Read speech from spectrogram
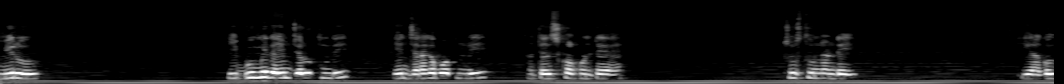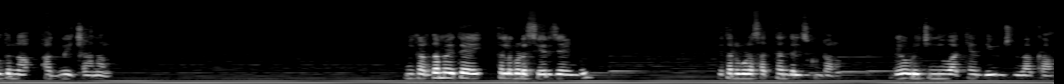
మీరు ఈ భూమి మీద ఏం జరుగుతుంది? ఏం జరగబోతుంది? అని తెలుసుకోవాలనుకుంటే చూస్తుండండి ఈ రగులుతున్న అగ్ని ఛానల్. మీకు అర్థమైతే ఇతరులు కూడా షేర్ చేయండి. ఇతరులు కూడా సత్యాన్ని తెలుసుకుంటారు. దేవుడు చిన్ని వాక్యాన్ని దీవించిన దాకా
